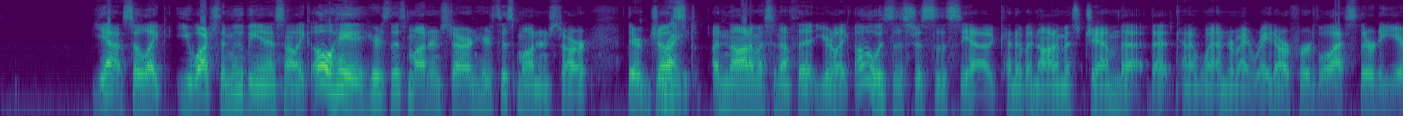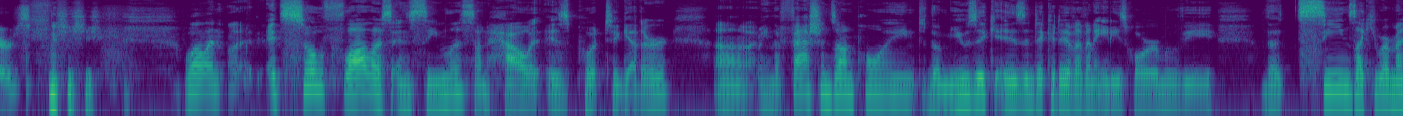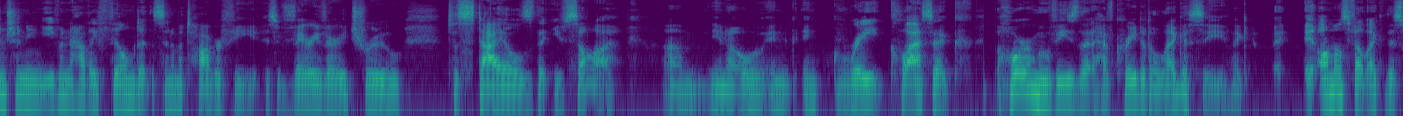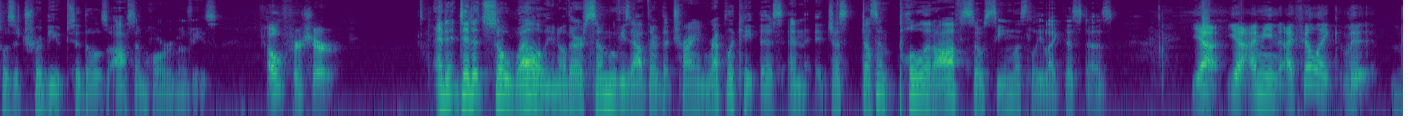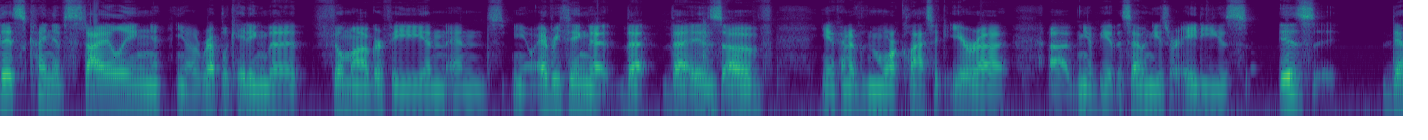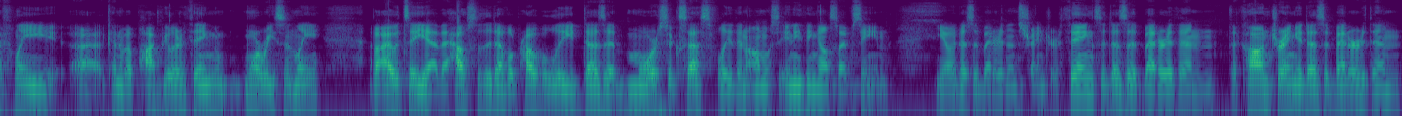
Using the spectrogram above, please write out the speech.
yeah, so like you watch the movie and it's not like, oh hey, here's this modern star and here's this modern star. They're just anonymous enough that you're like, oh, is this just this yeah kind of anonymous gem that that kind of went under my radar for the last thirty years? well, and uh, it's so flawless and seamless on how it is put together. Uh, I mean, the fashion's on point. The music is indicative of an 80s horror movie. The scenes, like you were mentioning, even how they filmed it, the cinematography is very, very true to styles that you saw. Um, you know, in in great classic horror movies that have created a legacy. Like it, it almost felt like this was a tribute to those awesome horror movies. Oh, for sure. And it did it so well. You know, there are some movies out there that try and replicate this, and it just doesn't pull it off so seamlessly like this does. Yeah, yeah. I mean, I feel like the, this kind of styling, you know, replicating the filmography and and you know everything that that that is of you know kind of the more classic era, uh, you know, be it the seventies or eighties, is definitely uh, kind of a popular thing more recently. But I would say, yeah, The House of the Devil probably does it more successfully than almost anything else I've seen. You know, it does it better than Stranger Things. It does it better than The Conjuring. It does it better than,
